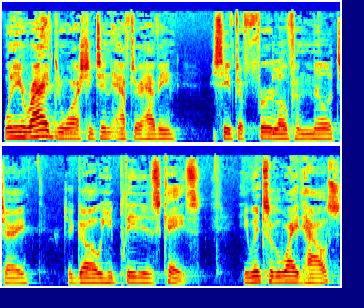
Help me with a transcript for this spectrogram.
When he arrived in Washington after having received a furlough from the military to go, he pleaded his case. He went to the White House,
